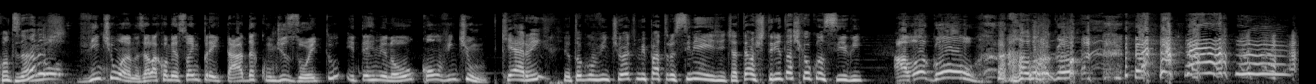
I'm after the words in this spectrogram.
Quantos anos? No 21 anos. Ela começou a empreitada com 18 e terminou com 21. Quero, hein? Eu tô com 28, me patrocinem aí, gente. Até os 30 acho que eu consigo, hein? Alô, gol! Alô, gol!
